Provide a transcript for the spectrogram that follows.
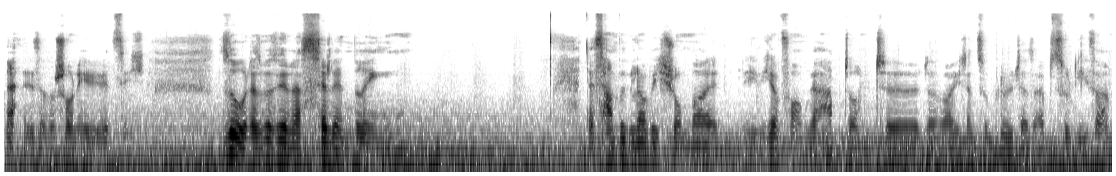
ist aber schon irgendwie witzig. So, das müssen wir nach Cellen bringen. Das haben wir, glaube ich, schon mal in ähnlicher Form gehabt und äh, da war ich dann zu blöd, das abzuliefern.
